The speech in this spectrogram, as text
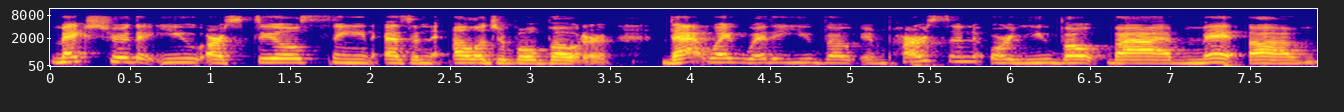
Make sure that you are still seen as an eligible voter. That way, whether you vote in person or you vote by um,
